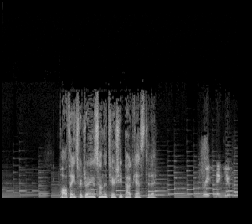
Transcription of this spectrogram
Paul, thanks for joining us on the Tearsheet podcast today. Great, thank you.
